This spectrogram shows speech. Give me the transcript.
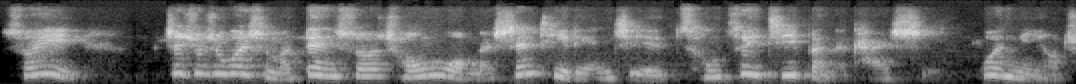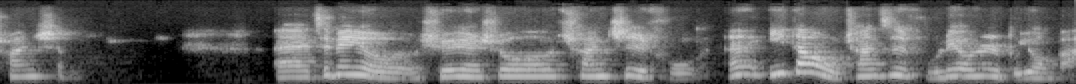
所以这就是为什么 Dan 说，从我们身体连接，从最基本的开始，问你要穿什么。哎，这边有学员说穿制服，哎，一到五穿制服，六日不用吧？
